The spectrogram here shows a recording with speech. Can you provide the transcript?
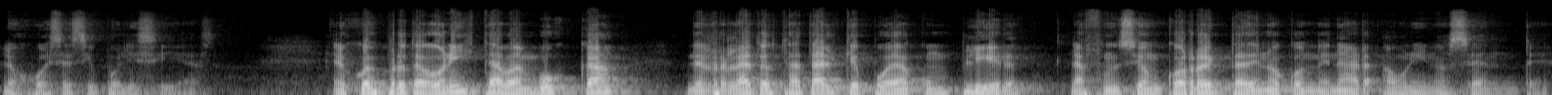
los jueces y policías. El juez protagonista va en busca del relato estatal que pueda cumplir la función correcta de no condenar a un inocente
